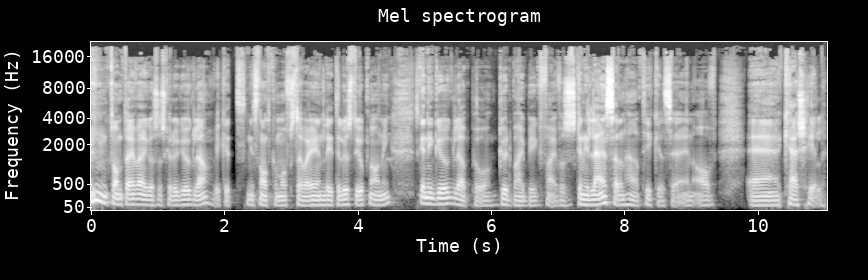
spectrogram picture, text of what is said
tomta iväg och så ska du googla, vilket ni snart kommer att förstå är en lite lustig uppmaning. Ska ni googla på Goodbye Big Five och så ska ni läsa den här artikelserien av eh, Cash Hill,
